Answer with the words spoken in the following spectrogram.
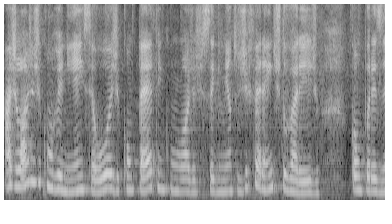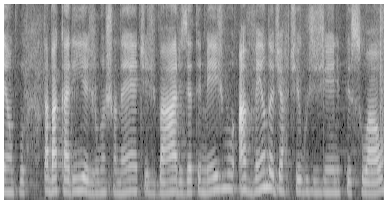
As lojas de conveniência hoje competem com lojas de segmentos diferentes do varejo, como por exemplo tabacarias, lanchonetes, bares e até mesmo a venda de artigos de higiene pessoal.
